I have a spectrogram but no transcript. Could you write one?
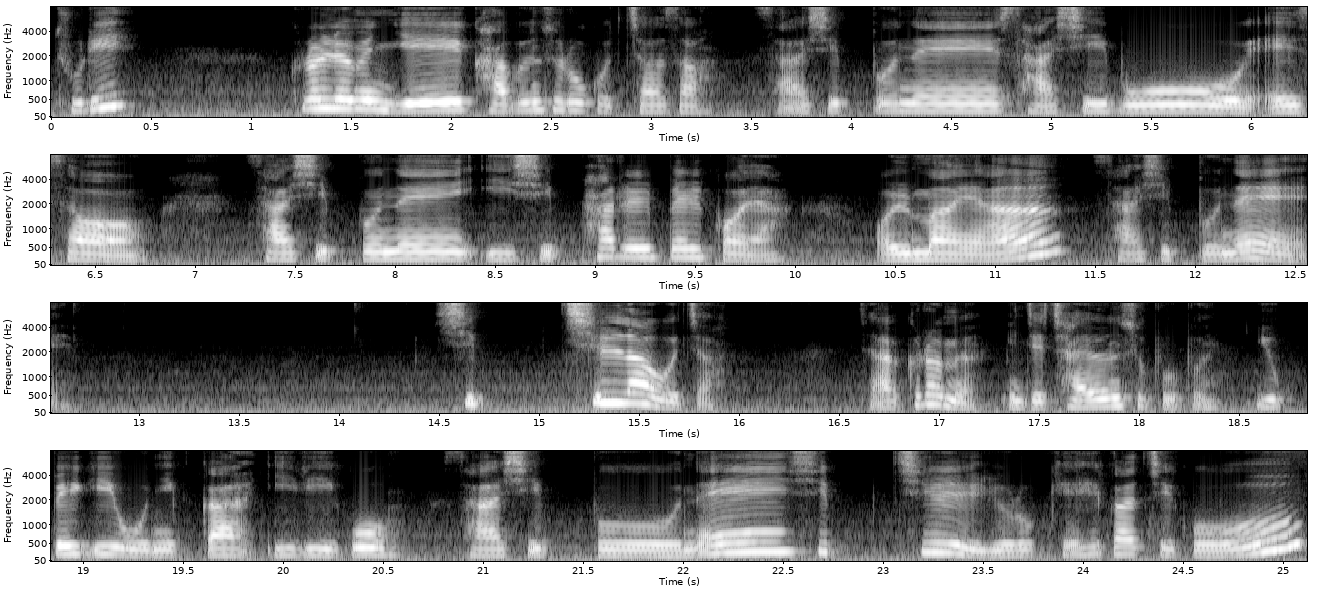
둘이. 그러려면 얘 가분수로 고쳐서 40분의 45에서 40분의 28을 뺄 거야. 얼마야? 40분의 17 나오죠. 자, 그러면 이제 자연수 부분 600이 오니까 1이고 40분의 17 이렇게 해가지고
